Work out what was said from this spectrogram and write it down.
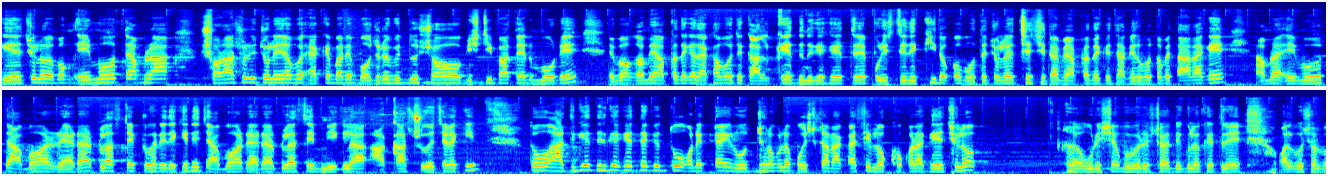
গিয়েছিল এবং এই মুহূর্তে আমরা সরাসরি চলে যাব একেবারে বজ্রবিদ্যুৎ সহ বৃষ্টিপাতের মোডে এবং আমি আপনাদেরকে দেখাবো যে কালকে দিনের ক্ষেত্রে পরিস্থিতি কী রকম হতে চলেছে সেটা আমি আপনাদেরকে জানিয়ে দেবো। তবে তার আগে আমরা এই মুহূর্তে আবহাওয়ার র্যাডার প্লাসটা একটুখানি দেখে নিই যে আবহাওয়ার র্যাডার প্লাসে মেঘলা আকাশ রয়েছে নাকি। তো আজকের দিনের ক্ষেত্রে কিন্তু অনেকটাই রোদ ঝলমলে পরিষ্কার আকাশই লক্ষ্য করা গিয়েছিল। উড়িষ্যা ভুবনেশ্বর দিকগুলোর ক্ষেত্রে অল্প স্বল্প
